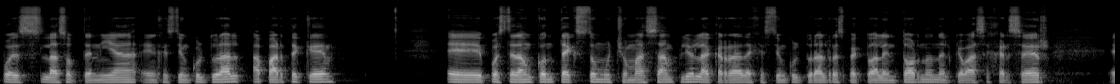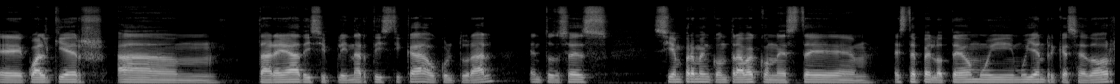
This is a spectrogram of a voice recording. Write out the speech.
pues las obtenía en gestión cultural. Aparte que, eh, pues te da un contexto mucho más amplio la carrera de gestión cultural respecto al entorno en el que vas a ejercer eh, cualquier tarea, disciplina artística o cultural. Entonces, siempre me encontraba con este, este peloteo muy, muy enriquecedor.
